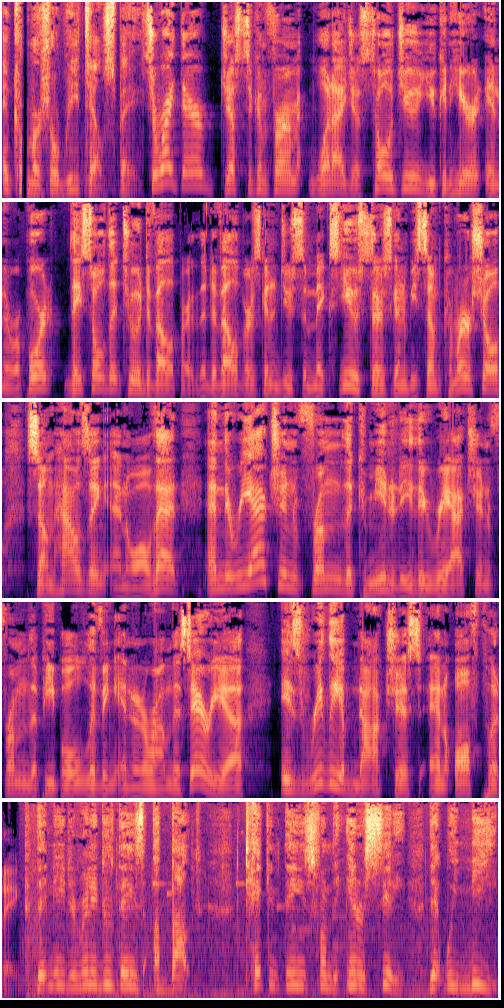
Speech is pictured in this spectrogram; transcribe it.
and commercial retail space. So right there, just to confirm what I just told you, you can hear it in the report. They sold it to a developer. The developer is going to do some mixed use. There's going to be some commercial, some housing and all that. And the reaction from the community, the reaction from the people living in and around this area is really obnoxious and off-putting. They need to really do things about taking things from the inner city that we need,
